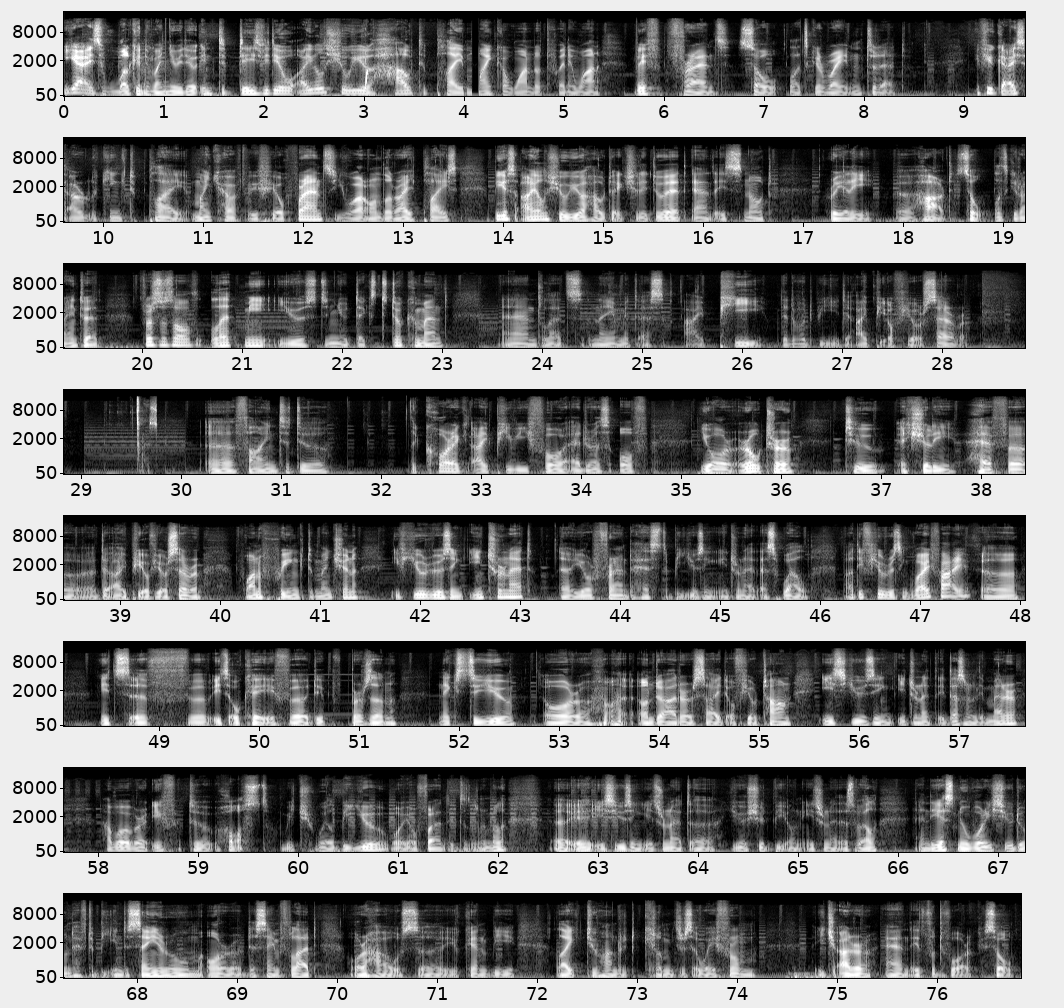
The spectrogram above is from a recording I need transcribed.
Hey guys, welcome to my new video. In today's video, I will show you how to play Minecraft 1.21 with friends. So let's get right into that. If you guys are looking to play Minecraft with your friends, you are on the right place because I'll show you how to actually do it and it's not really uh, hard. So let's get right into it. First of all, let me use the new text document and let's name it as IP. That would be the IP of your server uh, find the the correct IPv4 address of your router to actually have uh, the IP of your server. One thing to mention, if you're using internet, uh, your friend has to be using internet as well. But if you're using Wi-Fi, uh, it's uh, it's okay if uh, the person next to you or on the other side of your town is using internet. It doesn't really matter However, if the host, which will be you or your friend, it doesn't matter, uh, is using Ethernet, uh, you should be on Ethernet as well. And yes, no worries, you don't have to be in the same room or the same flat or house. Uh, you can be like 200 kilometers away from each other and it would work. So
